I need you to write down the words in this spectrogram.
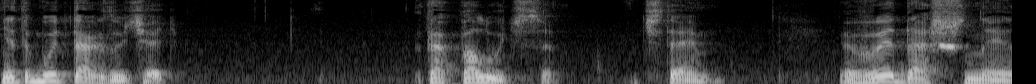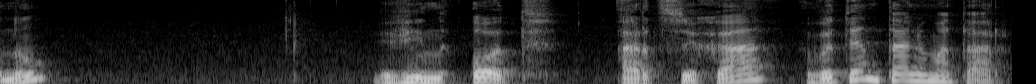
Это будет так звучать. Так получится. Читаем. Ведашнену вин от арцеха ветен талюматар.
